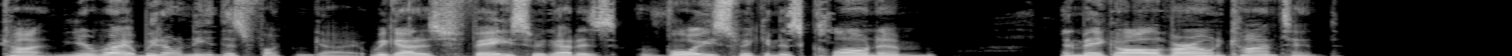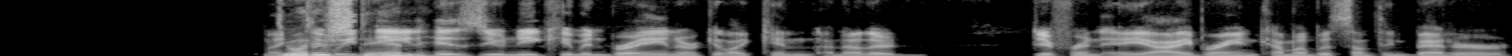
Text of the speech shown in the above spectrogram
Con- You're right. We don't need this fucking guy. We got his face, we got his voice. We can just clone him and make all of our own content. Like, you understand? do we need his unique human brain, or can like can another different AI brain come up with something better?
